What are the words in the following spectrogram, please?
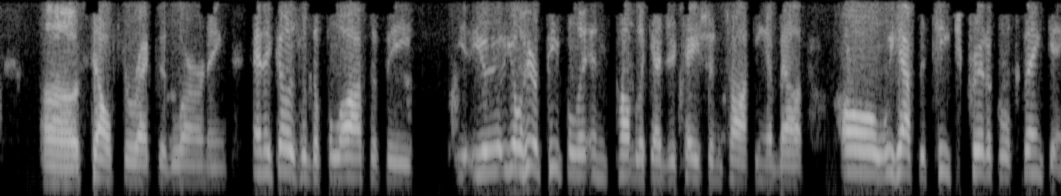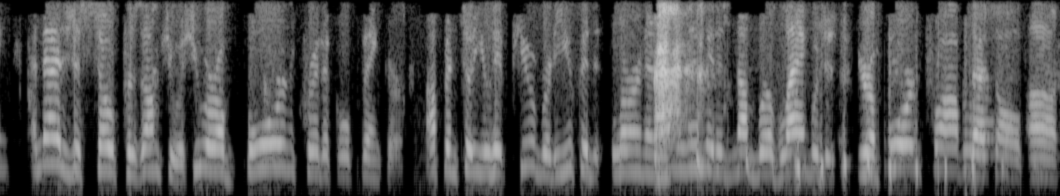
uh, self-directed learning, and it goes with the philosophy. You, you'll hear people in public education talking about, oh, we have to teach critical thinking. And that is just so presumptuous. You are a born critical thinker. Up until you hit puberty, you could learn an unlimited number of languages. You're a born problem solver. Uh,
